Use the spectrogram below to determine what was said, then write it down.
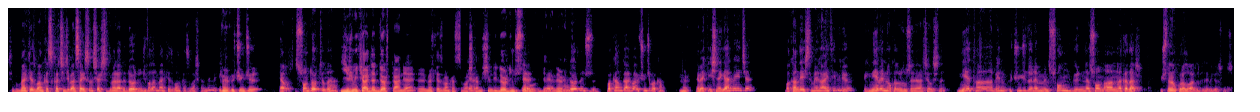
İşte bu Merkez Bankası kaçıncı ben sayısını şaşırdım. Herhalde dördüncü falan Merkez Bankası Başkanı değil mi? İki, evet. Üçüncü, yani son dört yılda. Ha? 22 ayda dört tane e, Merkez Bankası Başkanı. Evet. Şimdi dördüncüsü evet, bu gelen. Evet. evet. Dördüncüsü. Bakan galiba üçüncü bakan. Evet. Demek ki işine gelmeyince bakan değiştirmeyi gayet iyi biliyor. Peki niye benimle o kadar uzun seneler çalıştı? Niye ta benim üçüncü dönemimin son gününe, son anına kadar, üç dönem kuralı vardı bize biliyorsunuz.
